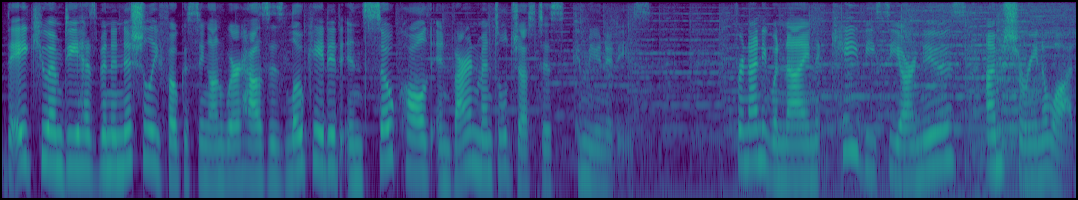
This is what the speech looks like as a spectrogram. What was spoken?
The AQMD has been initially focusing on warehouses located in so called environmental justice communities. For 919 KVCR News, I'm Sharina Wad.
